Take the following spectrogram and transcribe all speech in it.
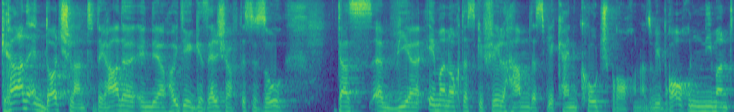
gerade in Deutschland, gerade in der heutigen Gesellschaft ist es so, dass äh, wir immer noch das Gefühl haben, dass wir keinen Coach brauchen. Also wir brauchen niemand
